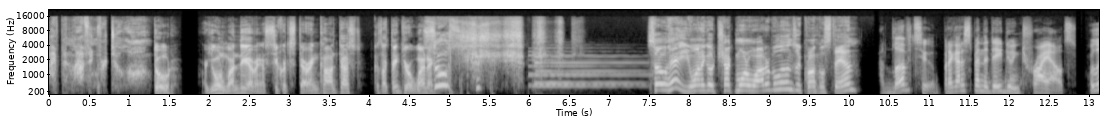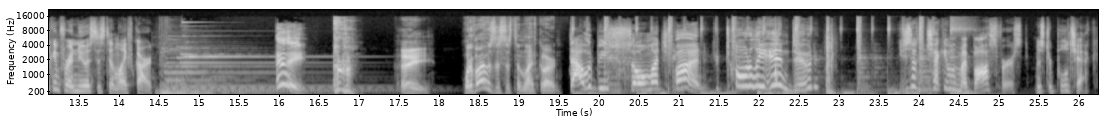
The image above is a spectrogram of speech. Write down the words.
I've Dude, are you and Wendy having a secret staring contest? Because I think you're winning. So, shh, shh, shh. so hey, you want to go chuck more water balloons at Uncle Stan? I'd love to, but I gotta spend the day doing tryouts. We're looking for a new assistant lifeguard. Hey, Hey, what if I was assistant lifeguard? That would be so much fun. You're totally in, dude. You just have to check in with my boss first, Mr. Poolcheck.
